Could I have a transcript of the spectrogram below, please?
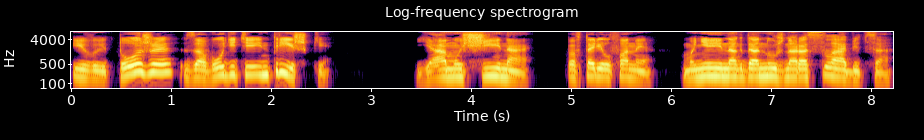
И вы тоже заводите интрижки. Я мужчина, — повторил Фане. «Мне иногда нужно расслабиться.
